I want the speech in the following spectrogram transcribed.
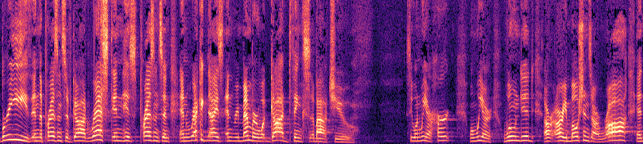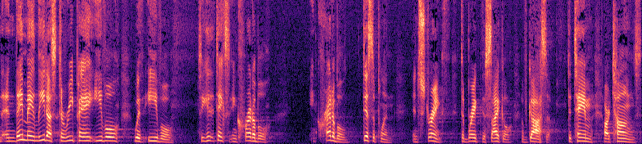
Breathe in the presence of God. Rest in His presence and, and recognize and remember what God thinks about you. See, when we are hurt, when we are wounded, our, our emotions are raw, and, and they may lead us to repay evil with evil. See, it takes incredible, incredible discipline and strength to break the cycle of gossip to tame our tongues.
